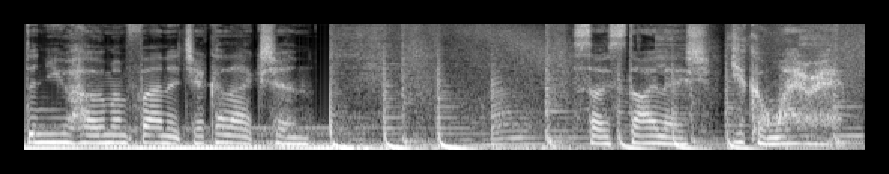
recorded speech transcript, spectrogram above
the new home and furniture collection. So stylish, you can wear it.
